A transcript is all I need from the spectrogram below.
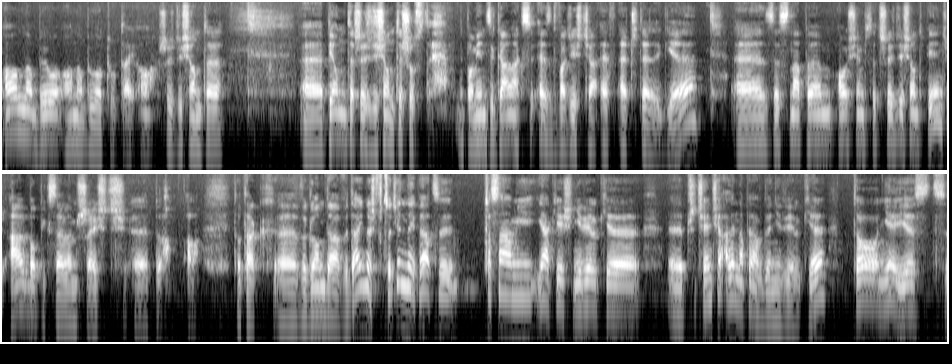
Ono było, ono było tutaj, o, 60. 5, 66 pomiędzy Galaxy S20 FE 4G ze snapem 865 albo Pixelem 6 Pro. O, to tak e, wygląda wydajność w codziennej pracy. Czasami jakieś niewielkie e, przycięcia, ale naprawdę niewielkie. To nie jest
